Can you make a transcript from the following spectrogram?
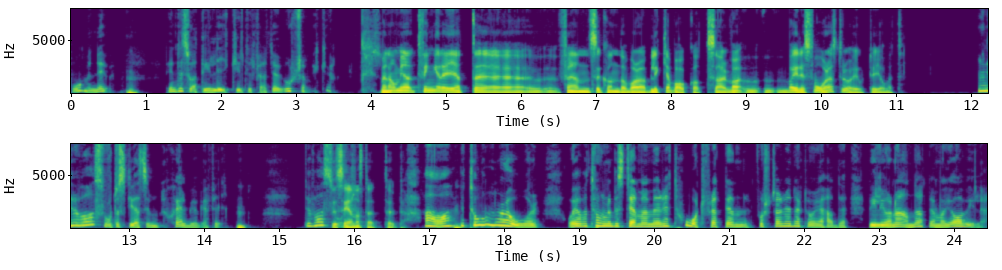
på med nu. Det är inte så att det är likgiltigt för att jag har gjort så mycket. Men om jag tvingar dig att, eh, för en sekund att bara blicka bakåt, så här, vad, vad är det svåraste du har gjort i jobbet? Det var svårt att skriva sin självbiografi. Det var Det svårt. senaste, typ? Ja, det tog några år. Och jag var tvungen att bestämma mig rätt hårt för att den första redaktör jag hade ville göra något annat än vad jag ville.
